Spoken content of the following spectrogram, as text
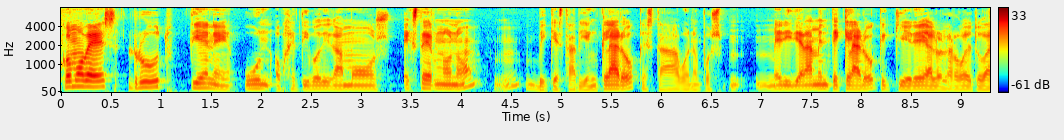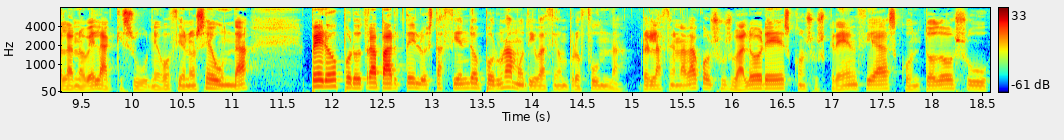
Como ves, Ruth tiene un objetivo, digamos, externo, ¿no? Mm, vi que está bien claro, que está, bueno, pues meridianamente claro que quiere a lo largo de toda la novela que su negocio no se hunda, pero por otra parte lo está haciendo por una motivación profunda, relacionada con sus valores, con sus creencias, con todo su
